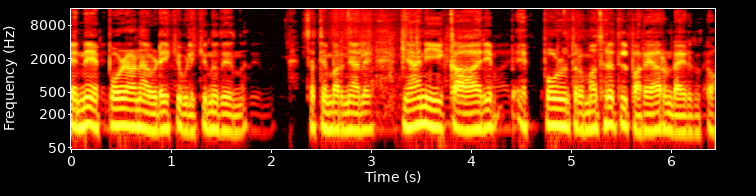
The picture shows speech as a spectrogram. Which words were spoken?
എന്നെ എപ്പോഴാണ് അവിടേക്ക് വിളിക്കുന്നത് എന്ന്? സത്യം പറഞ്ഞാൽ ഞാൻ ഈ കാര്യം എപ്പോഴും ത്രിമധുരത്തിൽ പറയാറുണ്ടായിരുന്നു കേട്ടോ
